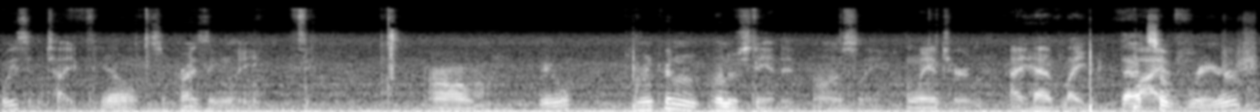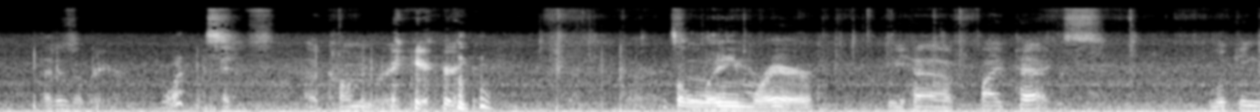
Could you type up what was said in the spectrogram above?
poison type, Yeah. surprisingly. Um, Ew. I couldn't understand it honestly. A Lanturn. I have like That's five. a rare. that is a rare. What? It's a common rare. It's a lame rare. We have five packs. Looking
